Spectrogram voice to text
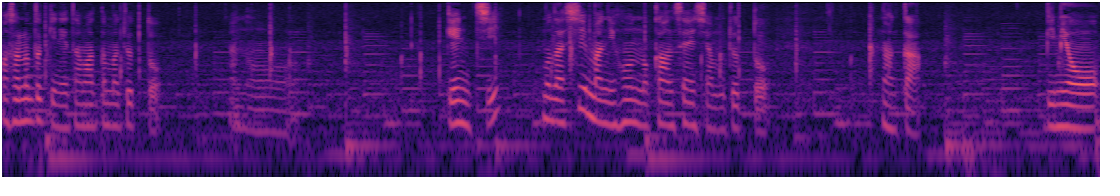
まあ、その時ねたまたまちょっとあのー、現地もだし、まあ、日本の感染者もちょっとなんか微妙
